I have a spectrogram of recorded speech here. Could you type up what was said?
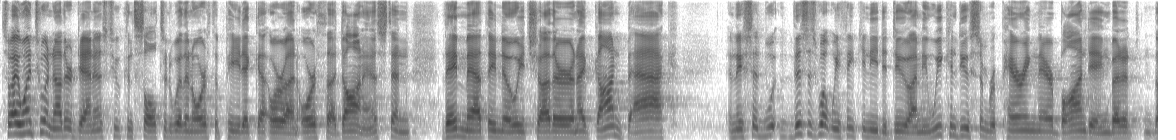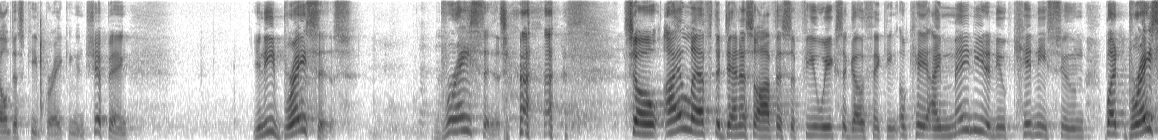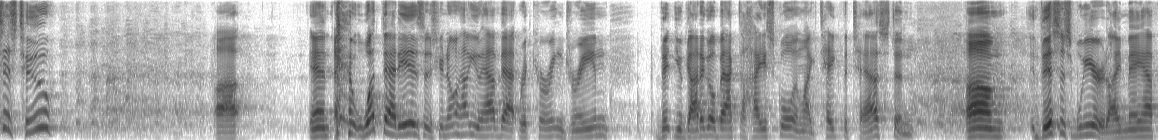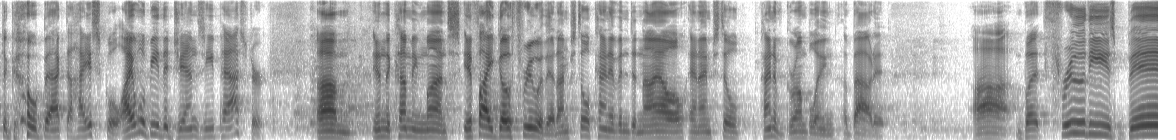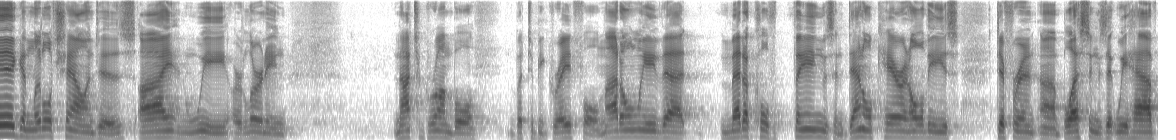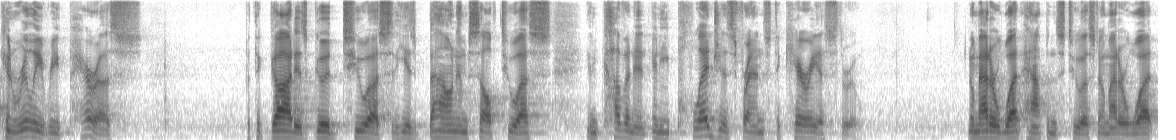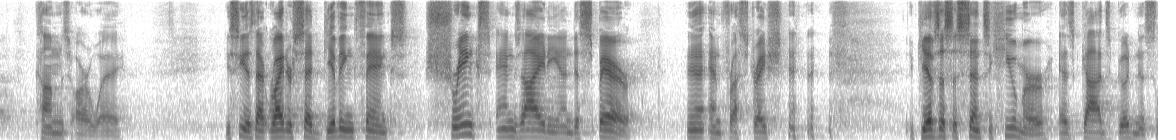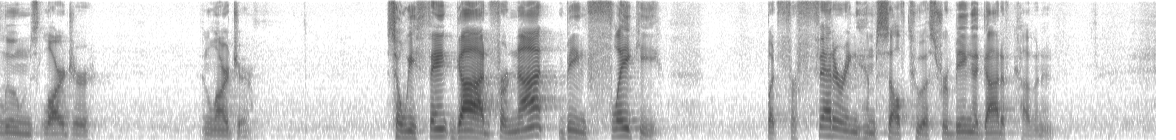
So I went to another dentist who consulted with an orthopedic uh, or an orthodontist, and they met, they know each other, and I've gone back. And they said, This is what we think you need to do. I mean, we can do some repairing there, bonding, but it, they'll just keep breaking and chipping. You need braces. braces. So I left the dentist's office a few weeks ago thinking, okay, I may need a new kidney soon, but braces too? Uh, and what that is, is you know how you have that recurring dream that you got to go back to high school and like take the test? And um, this is weird. I may have to go back to high school. I will be the Gen Z pastor um, in the coming months if I go through with it. I'm still kind of in denial and I'm still kind of grumbling about it. Uh, but through these big and little challenges, I and we are learning not to grumble, but to be grateful. Not only that medical things and dental care and all these different uh, blessings that we have can really repair us but that God is good to us, that He has bound Himself to us in covenant, and He pledges, friends, to carry us through. No matter what happens to us, no matter what comes our way. You see, as that writer said, giving thanks shrinks anxiety and despair eh, and frustration. it gives us a sense of humor as God's goodness looms larger and larger. So we thank God for not being flaky, but for fettering himself to us, for being a God of covenant.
